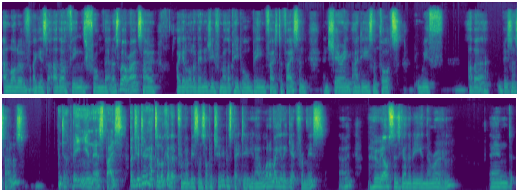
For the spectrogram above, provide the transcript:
a lot of, I guess, other things from that as well, right? So I get a lot of energy from other people being face to face and and sharing ideas and thoughts with other business owners and just being in their space. But you do have to look at it from a business opportunity perspective. You know, what am I going to get from this? Right? Who else is going to be in the room? And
